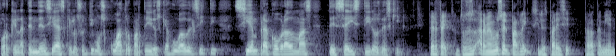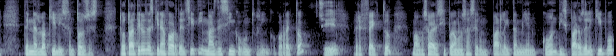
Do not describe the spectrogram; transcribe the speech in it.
porque la tendencia es que los últimos cuatro partidos que ha jugado el City siempre ha cobrado más de seis tiros de esquina. Perfecto, entonces armemos el parlay, si les parece, para también tenerlo aquí listo. Entonces, total tiros de esquina a favor del City, más de 5.5, ¿correcto? Sí. Perfecto. Vamos a ver si podemos hacer un parlay también con disparos del equipo.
